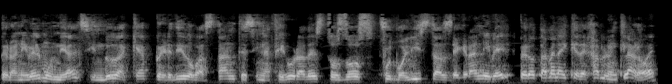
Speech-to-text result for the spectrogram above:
pero a nivel mundial sin duda que ha perdido bastante sin la figura de estos dos futbolistas de gran nivel, pero también hay que dejarlo en claro, ¿eh?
